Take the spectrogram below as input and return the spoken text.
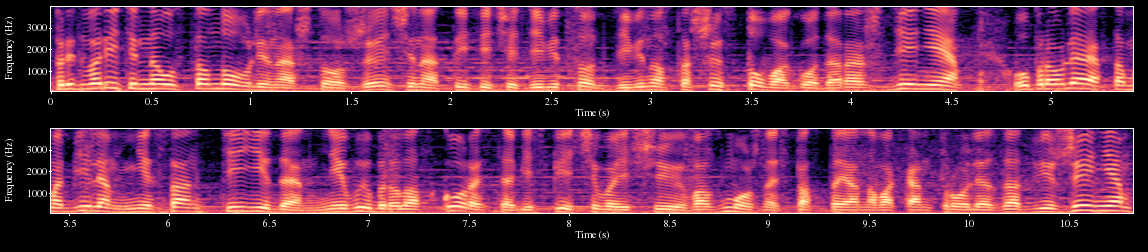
Предварительно установлено, что женщина 1996 года рождения, управляя автомобилем Nissan Tiida, не выбрала скорость, обеспечивающую возможность постоянного контроля за движением,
